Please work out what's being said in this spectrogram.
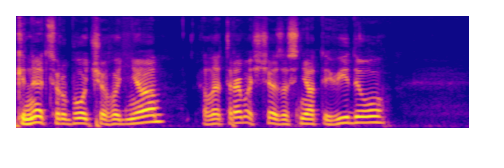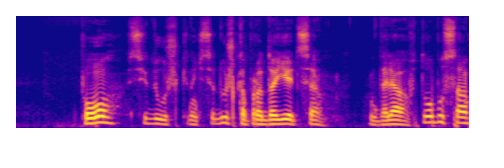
Кінець робочого дня, але треба ще засняти відео по сідушці. Сідушка продається для автобуса.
